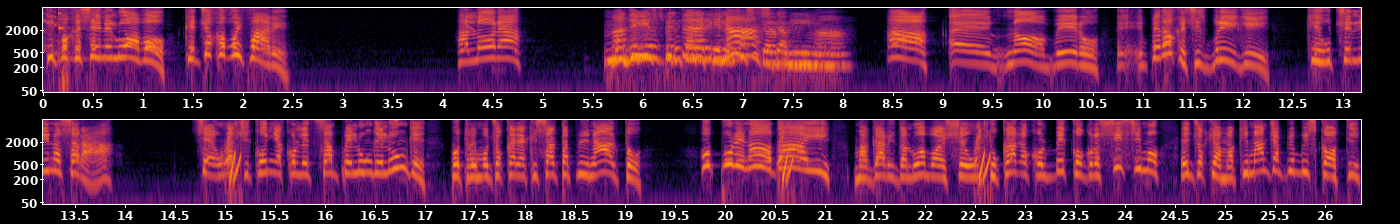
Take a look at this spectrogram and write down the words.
Tipo che sei nell'uovo! Che gioco vuoi fare? Allora? Ma devi aspettare che nasca prima. Ah, eh, no, vero. Eh, però che si sbrighi. Che uccellino sarà? Se è una cicogna con le zampe lunghe lunghe, potremmo giocare a chi salta più in alto. Oppure no, dai! Magari dall'uomo esce un tucano col becco grossissimo e giochiamo a chi mangia più biscotti.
